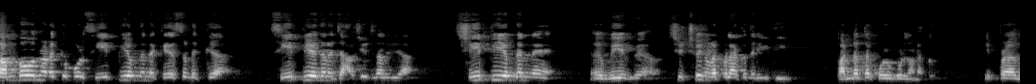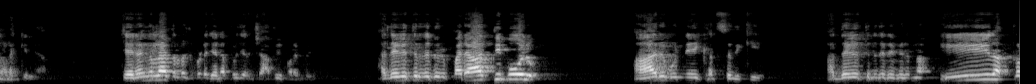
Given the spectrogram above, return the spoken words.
സംഭവം നടക്കുമ്പോൾ സി പി എം തന്നെ കേസെടുക്കുക സി പി എം തന്നെ ചാർജ് ഷീറ്റ് നൽകുക സി പി എം തന്നെ ശിക്ഷ നടപ്പിലാക്കുന്ന രീതി പണ്ടത്തെ കോഴിക്കോട് നടക്കും. ഇപ്പോഴത് നടക്കില്ല. ജനങ്ങളാൽ തിരഞ്ഞെടുക്കപ്പെട്ട ജനപ്രതിനിധി ഷാഫി പറമ്പിൽ അദ്ദേഹത്തിനെതിരെ ഒരു പരാതി പോലും ആരും ഉന്നയിക്കാത്ത സ്ഥിതിക്ക് അദ്ദേഹത്തിനെതിരെ വരുന്ന ഏത്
